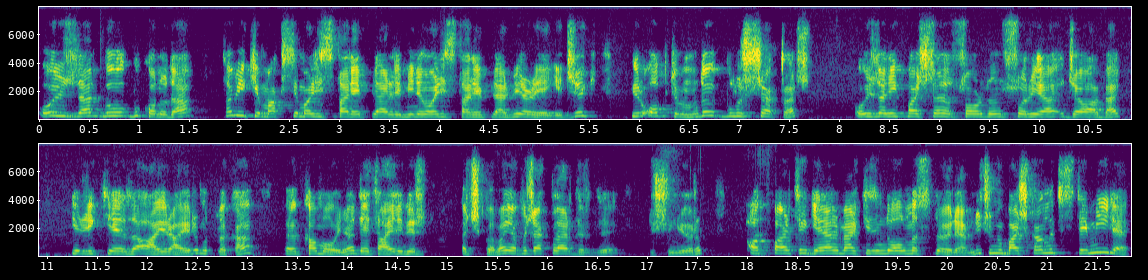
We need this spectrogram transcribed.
O yüzden bu bu konuda tabii ki maksimalist taleplerle minimalist talepler bir araya gelecek. Bir optimumda buluşacaklar. O yüzden ilk başta sorduğun soruya cevaben birlikte ya da ayrı ayrı mutlaka e, kamuoyuna detaylı bir açıklama yapacaklardır diye düşünüyorum. AK Parti Genel Merkezi'nde olması da önemli. Çünkü başkanlık sistemiyle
